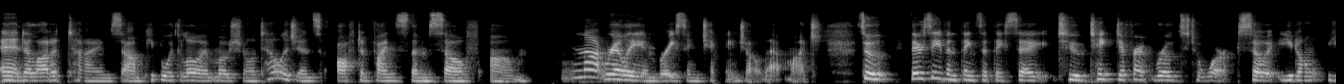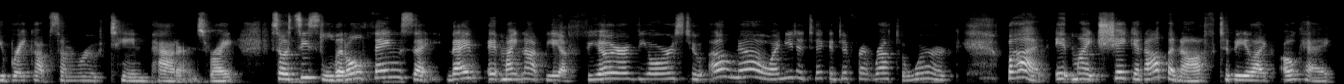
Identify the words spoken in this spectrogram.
and a lot of times um, people with low emotional intelligence often finds themselves um, not really embracing change all that much. So there's even things that they say to take different roads to work. So you don't you break up some routine patterns, right? So it's these little things that they it might not be a fear of yours to, oh no, I need to take a different route to work, but it might shake it up enough to be like, okay,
